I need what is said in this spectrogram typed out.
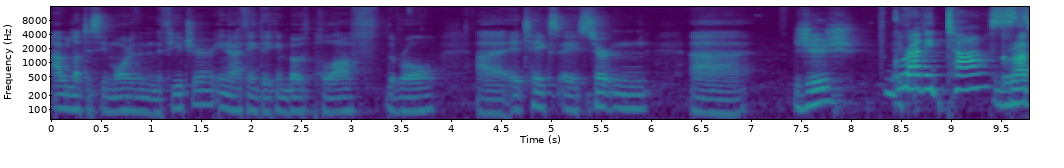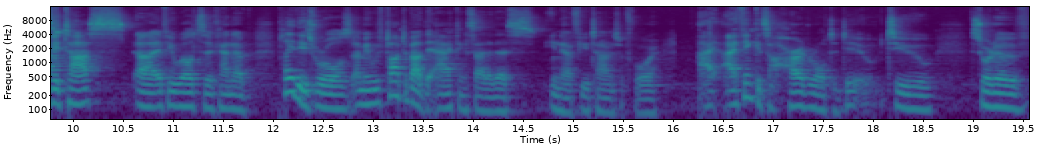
I would love to see more of them in the future. You know, I think they can both pull off the role. Uh, it takes a certain uh, zhuzh, Gravitas. gravitas, uh, if you will, to kind of play these roles. I mean, we've talked about the acting side of this, you know, a few times before. I, I think it's a hard role to do, to sort of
